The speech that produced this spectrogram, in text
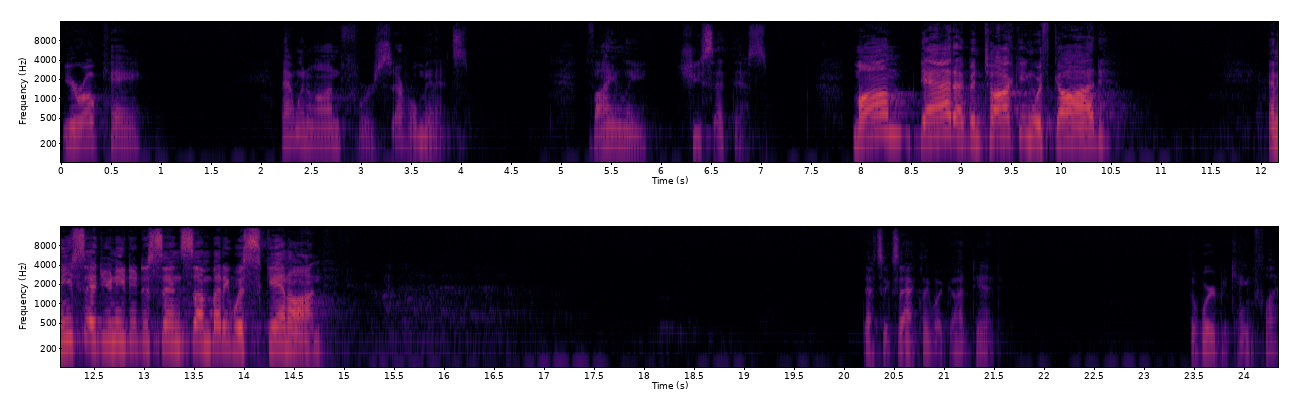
You're okay. That went on for several minutes. Finally, she said this Mom, Dad, I've been talking with God, and He said you needed to send somebody with skin on. That's exactly what God did. The Word became flesh.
